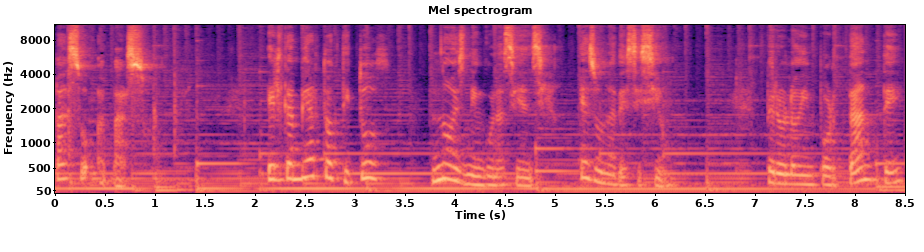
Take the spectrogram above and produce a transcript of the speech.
paso a paso. El cambiar tu actitud no es ninguna ciencia, es una decisión. Pero lo importante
